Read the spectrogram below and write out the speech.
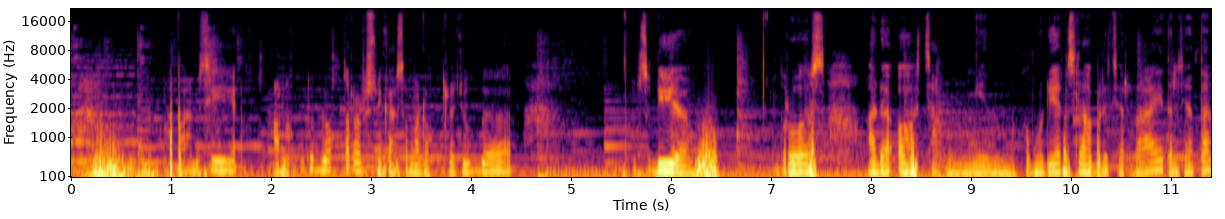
ah, apaan sih? Anakku tuh dokter harus nikah sama dokter juga. Harus sedih ya terus ada Oh Changmin kemudian setelah bercerai ternyata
